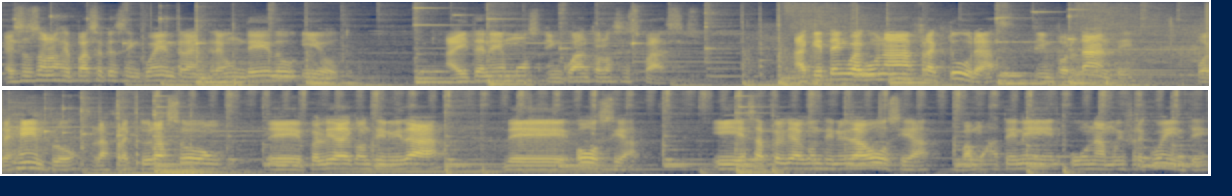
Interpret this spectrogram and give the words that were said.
Esos son los espacios que se encuentran entre un dedo y otro. Ahí tenemos en cuanto a los espacios. Aquí tengo algunas fracturas importantes por ejemplo, las fracturas son eh, pérdida de continuidad de ósea y esa pérdida de continuidad ósea vamos a tener una muy frecuente.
